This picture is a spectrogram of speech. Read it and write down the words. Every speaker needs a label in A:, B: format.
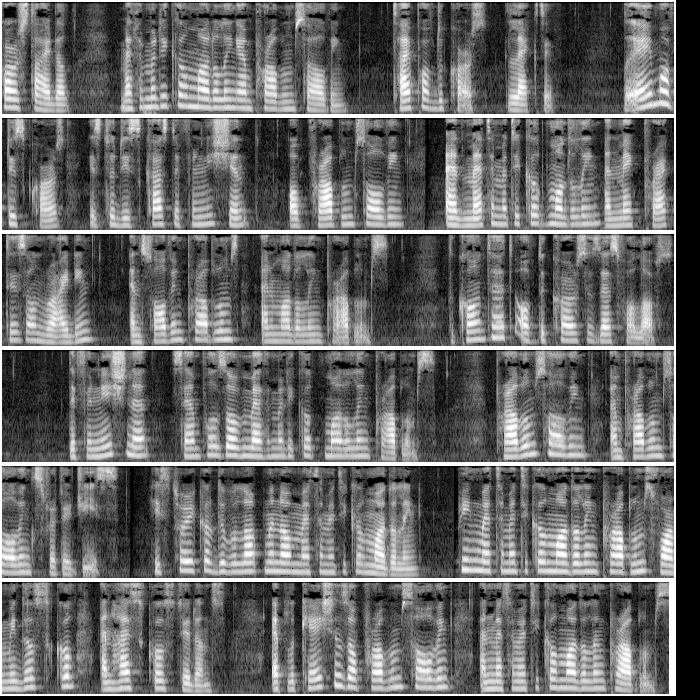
A: Course title Mathematical Modeling and Problem Solving. Type of the course Elective. The aim of this course is to discuss definition of problem solving and mathematical modeling and make practice on writing and solving problems and modeling problems. The content of the course is as follows Definition and samples of mathematical modeling problems, problem solving and problem solving strategies, historical development of mathematical modeling, mathematical modeling problems for middle school and high school students, applications of problem solving and mathematical modeling problems.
